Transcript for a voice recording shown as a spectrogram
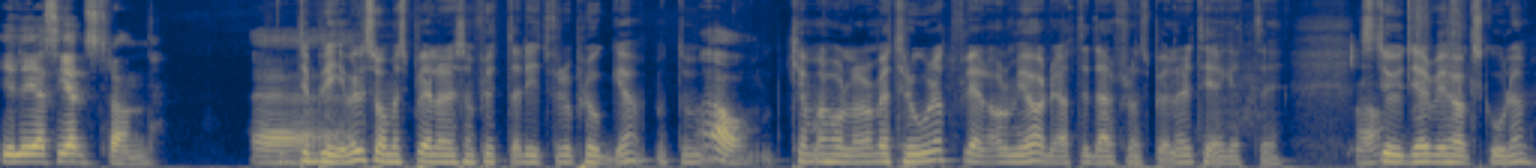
Elias Edström. Eh, det blir väl så med spelare som flyttar dit för att plugga. Då ja. kan man hålla dem. Jag tror att flera av dem gör det, att det är därför de spelar i Teget. Ja. Studier vid högskolan.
